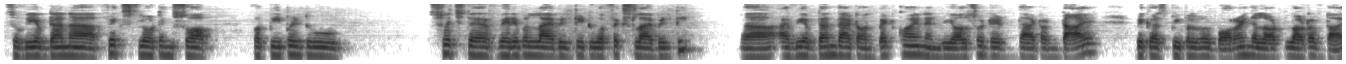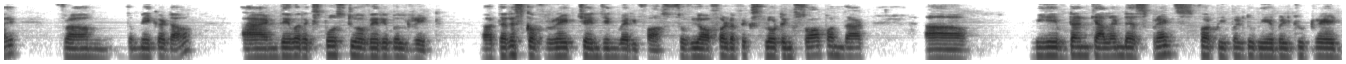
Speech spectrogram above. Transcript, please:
So we have done a fixed floating swap for people to switch their variable liability to a fixed liability. Uh, we have done that on Bitcoin, and we also did that on DAI because people were borrowing a lot, lot of DAI from the MakerDAO, and they were exposed to a variable rate, uh, the risk of rate changing very fast. So we offered a fixed floating swap on that. Uh, we have done calendar spreads for people to be able to trade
